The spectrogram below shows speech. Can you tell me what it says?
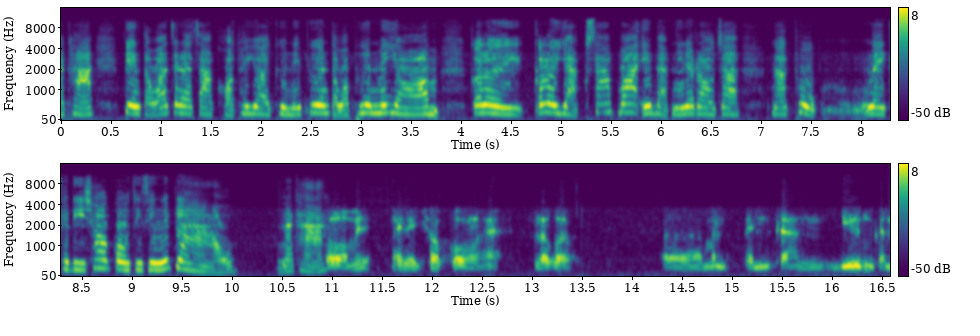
นะคะ เพียงแต่ว่าเจราจาขอทยอยคืนให้เพื่อน แต่ว่าเพื่อนไม่ยอม ก็เลยก็เลยอยากทราบว่าเอ๊ะแบบนี้เนี่ยเราจะนะถูกในคดีช่อโกงจริง ๆ หรือเปล่านะคะก็ไม่ไม่ได้ชอบโกงหรอกฮะเราก็เอ่อมันเป็นการยืมกัน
